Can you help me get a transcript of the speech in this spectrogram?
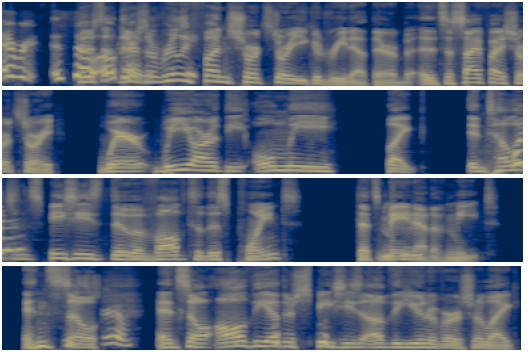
Every so there's a, okay. there's a really fun short story you could read out there. But it's a sci-fi short story where we are the only like intelligent species to evolve to this point that's made Mhm. out of meat. And so and so all the other species of the universe are like,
